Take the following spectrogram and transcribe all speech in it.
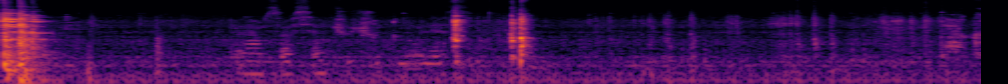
Прям совсем чуть-чуть не влез. Так.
